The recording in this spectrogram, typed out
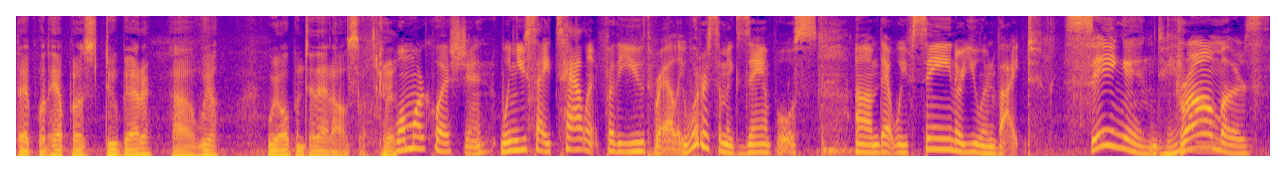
that would help us do better, uh, we'll, we're open to that also. Okay. One more question. When you say talent for the youth rally, what are some examples um, that we've seen or you invite? Singing, drummers,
